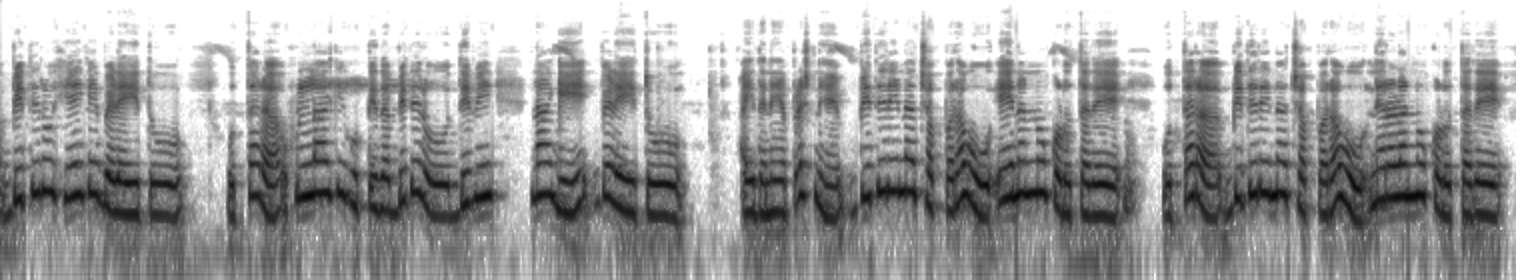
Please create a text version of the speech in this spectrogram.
ಬಿದಿರು ಹೇಗೆ ಬೆಳೆಯಿತು? ಉತ್ತರ, ಹುಲ್ಲಾಗಿ ಹುಟ್ಟಿದ ಬಿದಿರು ದಿವಿನಾಗಿ ಬೆಳೆಯಿತು. ಐದನೆಯ ಪ್ರಶ್ನೆ, ಬಿದಿರಿನ ಚಪ್ಪರವು ಏನನ್ನು ಕೊಡುತ್ತದೆ? ಉತ್ತರ, ಬಿದಿರಿನ ಚಪ್ಪರವು ನೆರಳನ್ನು ಕೊಡುತ್ತದೆ.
